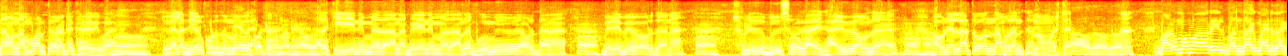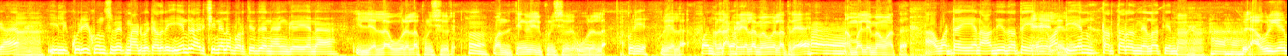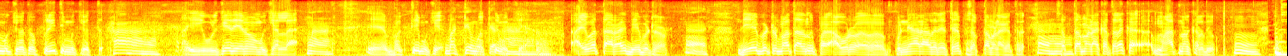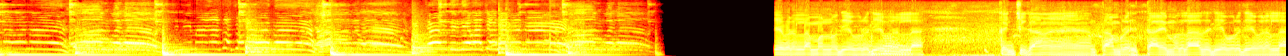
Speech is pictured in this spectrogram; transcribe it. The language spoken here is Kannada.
ನಾವು ನಮ್ಮ ಅಂತೇವ್ರ ಅಟ ಖರೀರಿ ಇವ ಇವೆಲ್ಲ ದೇವ್ರು ಕೊಟ್ಟದ್ ದೇವ್ರು ಕೊಟ್ಟಿದ್ದಾನೆ ಹೌದು. ಅದಕ್ಕೆ ಇಳಿ ನಿಮ್ಮ ದಾನ ಬೆಳೆ ನಿಮ್ಮ ದಾನ ಅಂದ್ರೆ ಭೂಮಿ ಅವ್ರ ದಾನ ಬೆಳೆ ಬೀವ ಅವ್ರ ದಾನ ಹಾ. ಸುಳಿದು ಬೀಸುವ ಗಾಳಿ ಗಾಳಿ ಬೀವ ಅವಂದ. ಅವನ್ನೆಲ್ಲ ತಗೊಂಡ್ ನಮ್ಮದು ಅಂತೇವೆ ನಾವು ಅಷ್ಟೇ. ಹೌದೌದು? ಬಾಳು ಮಾಮ ಅವ್ರು ಇಲ್ಲಿ ಬಂದಾಗ ಮಾಡಿದಾಗ. ಇಲ್ಲಿ ಕುರಿ ಕುನ್ಸ್ಬೇಕು ಮಾಡ್ಬೇಕಾದ್ರೆ ಏನ್ರ ಅಡಚಿನೆಲ್ಲ ಬರ್ತಿದ್ದೇನೆ ಹಂಗ ಏನ? ಇಲ್ಲಿ ಎಲ್ಲ ಊರೆಲ್ಲ ಕುಣಿಸಿವ್ರಿ. ಒಂದ್ ತಿಂಗಳು ಇಲ್ಲಿ ಕುಣಿಸಿವ್ರಿ ಊರೆಲ್ಲ. ಕುರಿ. ಕುರಿ ಎಲ್ಲ ಅಂದ್ರೆ ಆ ಕಡೆ ಎಲ್ಲ ಮೇವು ಇಲ್ಲ. ನಮ್ಮಲ್ಲಿ ಮೇವು ಆತ. ಆ, ಒಟ್ಟ ಏನ್ ಆದಿದತ್ತ ಏನ್ ತರ್ತಾರ ಅದನ್ನೆಲ್ಲ ತಿಂದು ಅವ್ರಿಗೇನು ಮುಖ್ಯ ಹೊತ್ತು ಪ್ರೀತಿ ಮುಖ್ಯ ಇವತ್ತು. ಈ ಉಳ್ಕೆದೇನು ಮುಖ್ಯ ಅಲ್ಲ. ಭಕ್ತಿ ಮುಖ್ಯ. ಭಕ್ತಿ ಮುಖ್ಯ. ಭಕ್ತಿ ಮುಖ್ಯ. ಹಾ, ಐವತ್ತಾರಾಗ ದೇವ್ ಬಿಟ್ರು ಅವ್ರು. ದೇಹ ದೇವ್ ಬಿಟ್ರು ಮಾತ್ರ ಅದನ್ನ ಅವರು ಪುಣ್ಯಾರಾಧನೆ ಅಂತೇಳಿ ಸಪ್ತ ಮಾಡಾಕತ್ತಾರ. ಸಪ್ತಾ ಮಾಡಾಕತ್ತಾರ ಕ ಮಹಾತ್ಮನ ಕರೆದಿವು. ದೇವರೆಲ್ಲ ಮಣ್ಣು ದೇವರು ದೇವರೆಲ್ಲ ಕಂಚಿ ತಾಮ್ರ ಹಿತ್ತಾಳೆ ಮೊದಲಾದ ದೇವರು ದೇವರೆಲ್ಲ.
